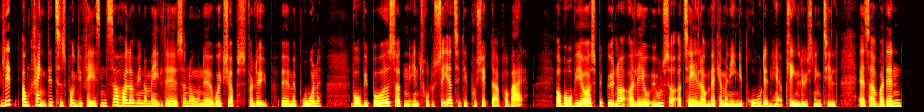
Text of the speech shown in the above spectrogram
Lidt omkring det tidspunkt i fasen, så holder vi normalt øh, sådan nogle øh, workshops forløb øh, med brugerne, hvor vi både sådan introducerer til det projekt, der er på vej, og hvor vi også begynder at lave øvelser og tale om, hvad kan man egentlig bruge den her planløsning til? Altså, hvordan,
